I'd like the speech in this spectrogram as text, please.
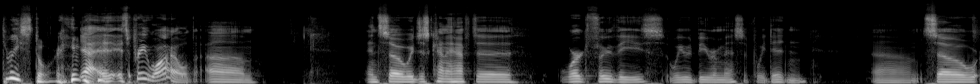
three story." yeah, it's pretty wild. Um, and so we just kind of have to work through these. We would be remiss if we didn't. Um, so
